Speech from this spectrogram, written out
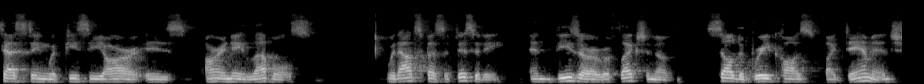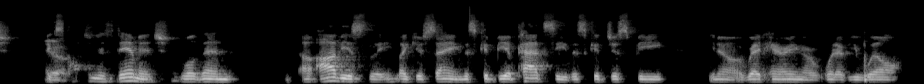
testing with PCR is RNA levels without specificity, and these are a reflection of cell debris caused by damage, yeah. exogenous damage, well, then uh, obviously, like you're saying, this could be a patsy, this could just be, you know, a red herring or whatever you will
